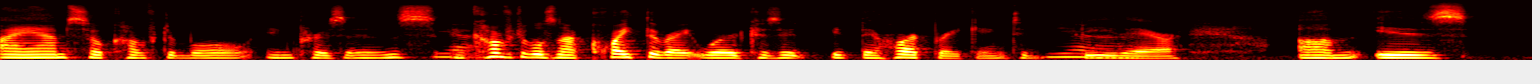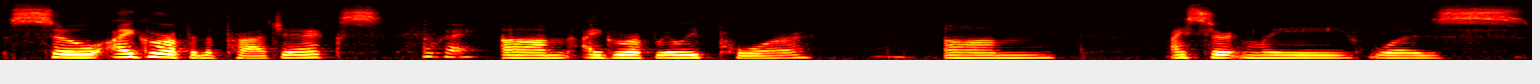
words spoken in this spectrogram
I am so comfortable in prisons, Yeah. and comfortable is not quite the right word because it, it they're heartbreaking to Yeah. be there, um, is so I grew up in the projects. Okay. Um, I grew up really poor. Um, I certainly was,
